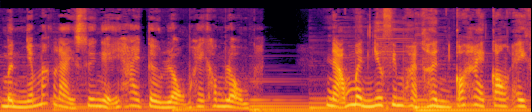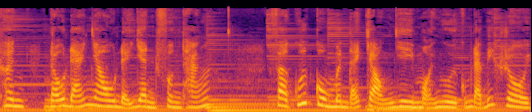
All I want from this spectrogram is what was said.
Mình nhắm mắt lại suy nghĩ hai từ lộn hay không lộn. Não mình như phim hoạt hình có hai con Aiken đấu đá nhau để giành phần thắng. Và cuối cùng mình đã chọn gì mọi người cũng đã biết rồi,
